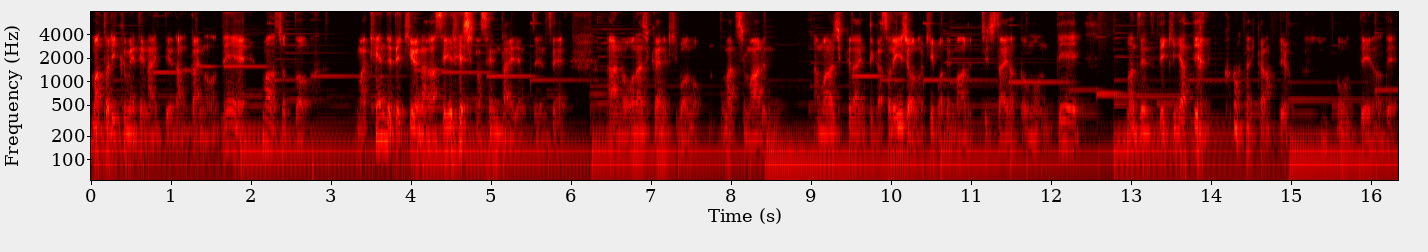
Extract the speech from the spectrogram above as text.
ま取り組めてないっていう段階なのでまあちょっとまあ、県でできるなら政令市の仙台でも全然あの同じくらいの規模の町もある同じくらいっていうかそれ以上の規模でもある自治体だと思うんで、まあ、全然できやってやることはないかなって思っているので、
